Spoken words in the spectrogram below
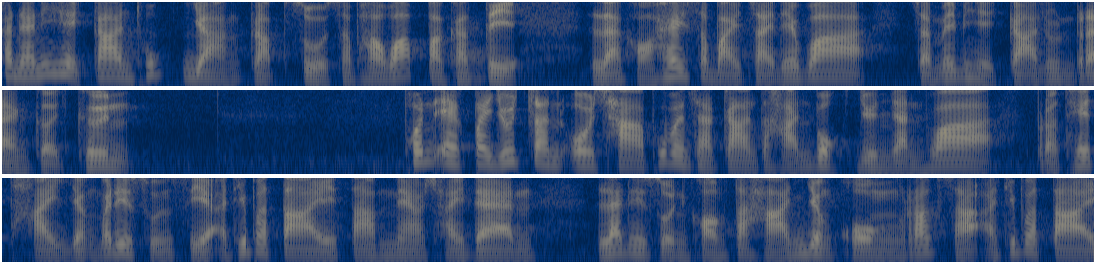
ขณะนี้เหตุการณ์ทุกอย่างกลับสู่สภาวะปกติ และขอให้สบายใจได้ว่าจะไม่มีเหตุการณ์รุนแรงเกิดขึ้น พลเอกประยุทธ์จันโอชาผู้บัญชาการทหารบกยืนยันว่า ประเทศไทยยังไม่ได้สูญเสียอธิปไตยตามแนวชายแดน และในส่วนของทหารยังคงรักษาอธิปไตย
